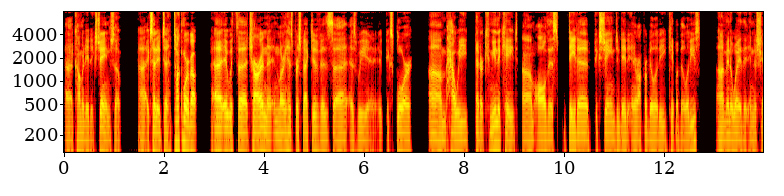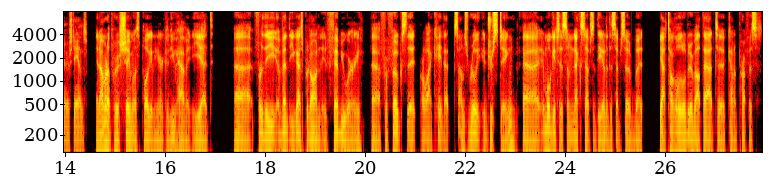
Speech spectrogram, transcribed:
uh, Common Data Exchange. So uh, excited to talk more about uh, it with uh, Chara and, and learn his perspective as uh, as we uh, explore um, how we better communicate um, all this data exchange and data interoperability capabilities um, in a way that industry understands. And I'm going to put a shameless plug in here because you haven't yet. Uh, for the event that you guys put on in February, uh, for folks that are like, hey, that sounds really interesting. Uh, and we'll get to some next steps at the end of this episode. But yeah, talk a little bit about that to kind of preface.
